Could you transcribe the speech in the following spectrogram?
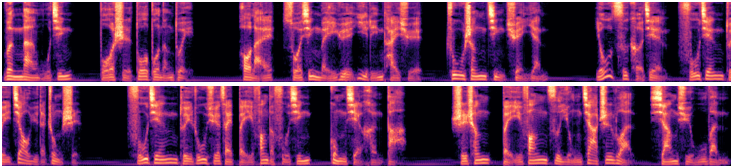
问难五经。博士多不能对，后来索性每月一临太学，诸生竟劝焉。由此可见，苻坚对教育的重视。苻坚对儒学在北方的复兴贡献很大，史称北方自永嘉之乱，详叙无闻。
